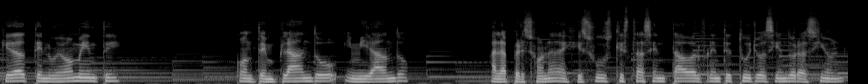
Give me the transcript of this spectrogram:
quédate nuevamente contemplando y mirando a la persona de Jesús que está sentado al frente tuyo haciendo oración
